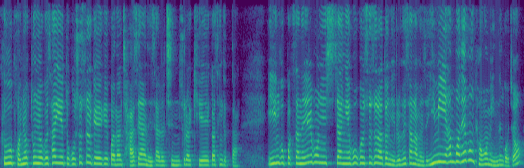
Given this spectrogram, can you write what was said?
그 후 번역 통역을 사이에 두고 수술 계획에 관한 자세한 의사를 진술할 기회가 생겼다. 이인국 박사는 일본인 시장에 혹을 수술하던 일을 회상하면서 이미 한번 해본 경험이 있는 거죠.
